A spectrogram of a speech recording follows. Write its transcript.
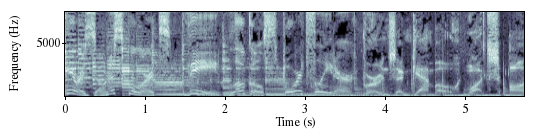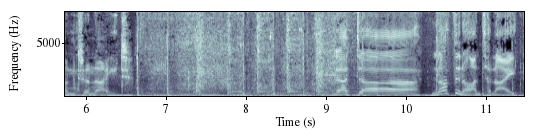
Arizona Sports, the local sports leader. Burns and Gambo. What's on tonight? Got uh, nothing on tonight.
